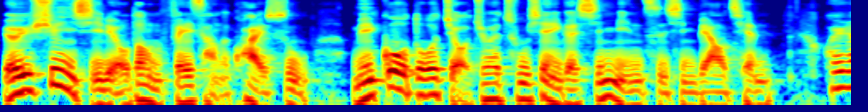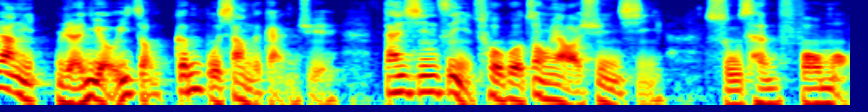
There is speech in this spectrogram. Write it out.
由于讯息流动非常的快速，没过多久就会出现一个新名词、新标签，会让人有一种跟不上的感觉，担心自己错过重要的讯息，俗称 FOMO。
